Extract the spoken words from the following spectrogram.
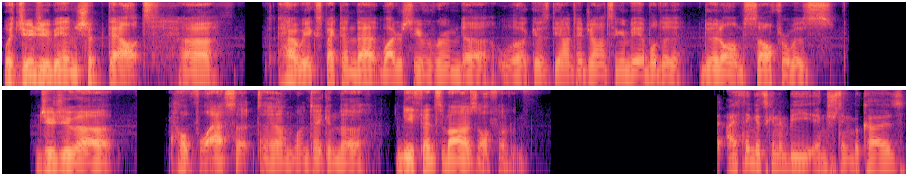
with Juju being shipped out, uh, how are we expecting that wide receiver room to look? Is Diontae Johnson gonna be able to do it all himself, or was Juju a helpful asset to him when taking the defensive eyes off of him? I think it's going to be interesting because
